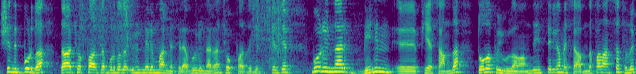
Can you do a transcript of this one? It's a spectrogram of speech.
Şimdi burada daha çok fazla burada da ürünlerim var mesela. Bu ürünlerden çok fazla getirdim. Bu ürünler benim e, piyasamda dolap uygulamamda Instagram hesabımda falan satılık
